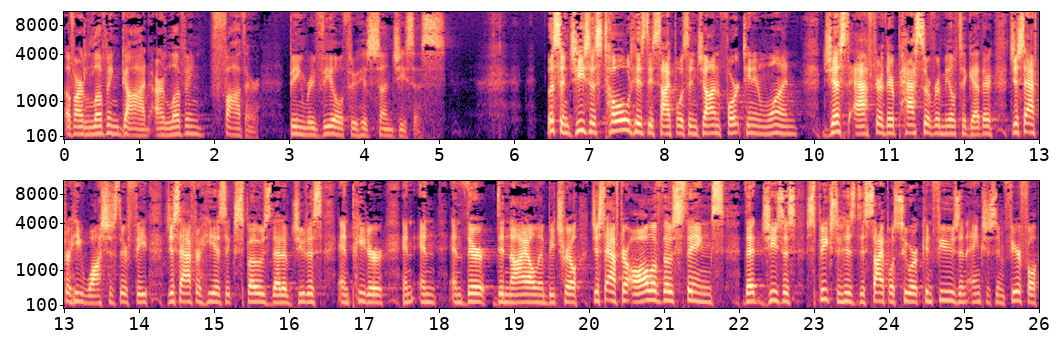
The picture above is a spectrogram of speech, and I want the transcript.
of our loving God, our loving Father, being revealed through his Son Jesus. Listen, Jesus told his disciples in John 14 and 1, just after their Passover meal together, just after he washes their feet, just after he has exposed that of Judas and Peter and, and, and their denial and betrayal, just after all of those things that Jesus speaks to his disciples who are confused and anxious and fearful,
